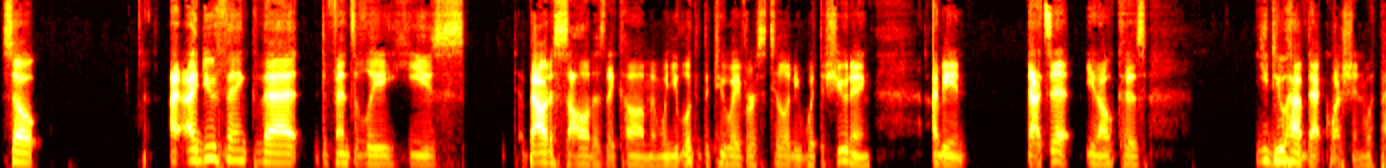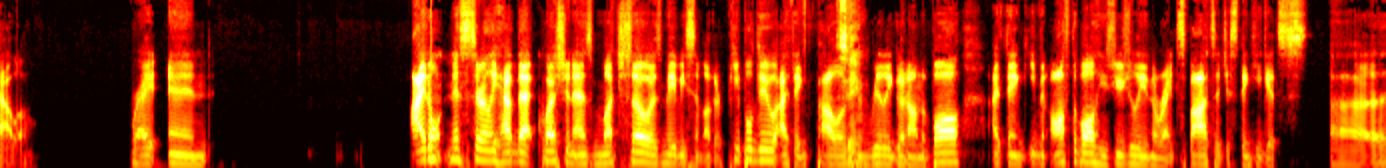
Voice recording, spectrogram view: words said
So I, I do think that defensively, he's about as solid as they come. And when you look at the two way versatility with the shooting, I mean, that's it, you know, because you do have that question with Paolo, right? And I don't necessarily have that question as much so as maybe some other people do. I think Paolo's Same. been really good on the ball. I think even off the ball, he's usually in the right spots. I just think he gets uh,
